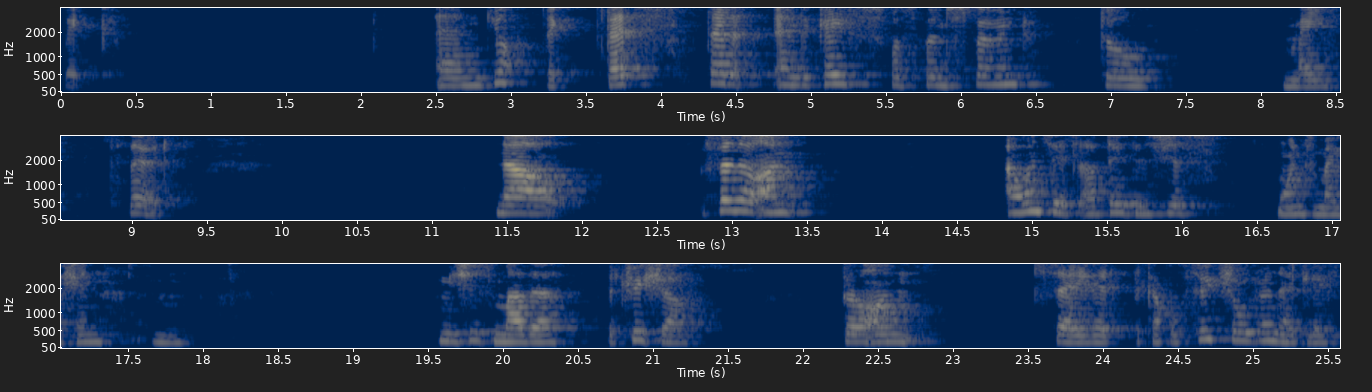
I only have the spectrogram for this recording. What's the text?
Beck. And yeah, the, that's that. And the case was postponed till May 3rd. Now, further on, I won't say it's update, this is just more information. Um, Misha's mother, Patricia, go on say that the couple's three children had left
